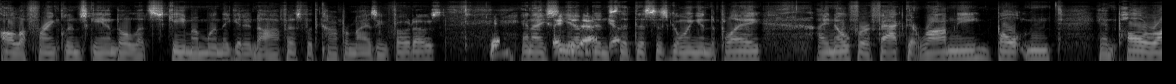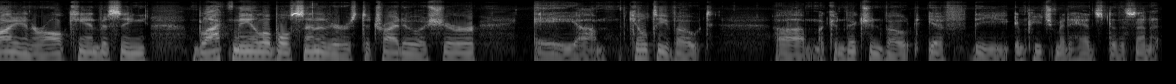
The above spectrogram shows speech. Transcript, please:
All of Franklin scandal. Let's scheme them when they get into office with compromising photos. And I see evidence that, yep. that this is going into play. I know for a fact that Romney, Bolton, and Paul Ryan are all canvassing blackmailable senators to try to assure a um, guilty vote um, a conviction vote if the impeachment heads to the Senate.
